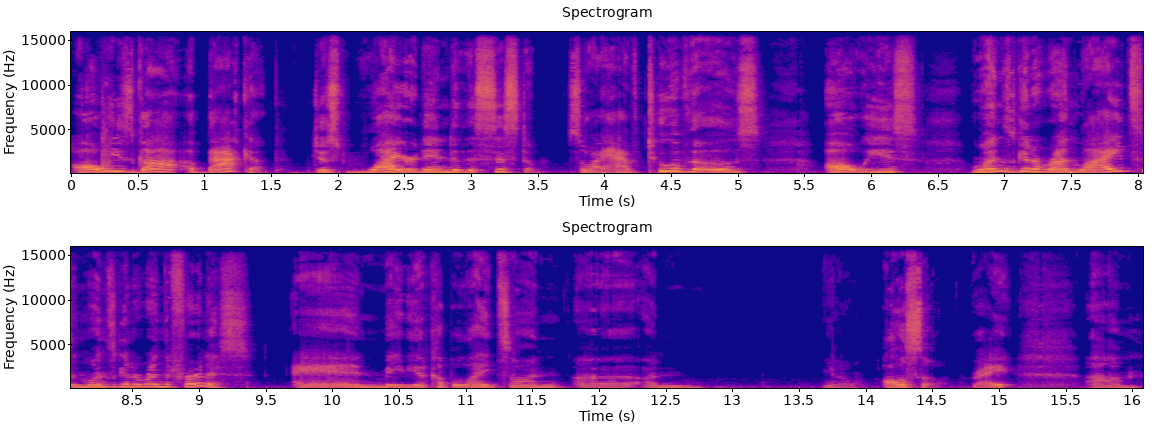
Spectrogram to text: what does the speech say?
always got a backup just wired into the system. So I have two of those always. One's going to run lights and one's going to run the furnace. And maybe a couple lights on, uh, on you know, also, right? Um,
